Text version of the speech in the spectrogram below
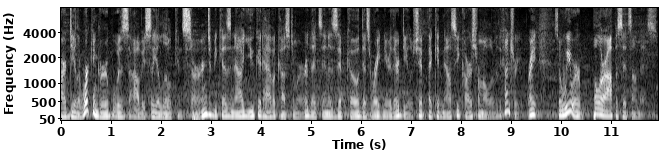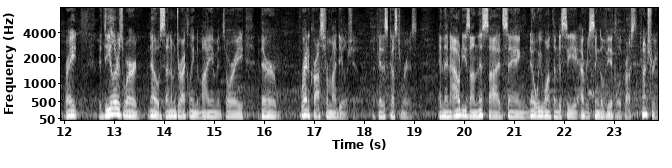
our dealer working group was obviously a little concerned because now you could have a customer that's in a zip code that's right near their dealership that could now see cars from all over the country, right? So we were polar opposites on this, right? The dealers were no, send them directly into my inventory. They're right across from my dealership. Okay, this customer is. And then Audi's on this side saying, no, we want them to see every single vehicle across the country.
